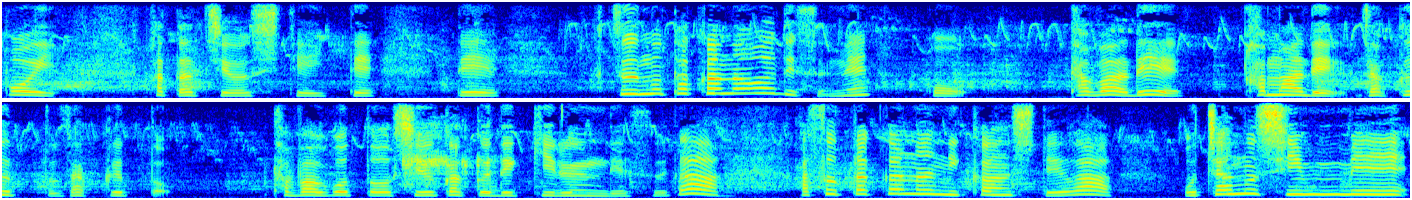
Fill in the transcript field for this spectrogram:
ぽい形をしていてで普通の高菜はですねこう束で釜でザクッとザクッと束ごと収穫できるんですが阿蘇高菜に関してはお茶の新芽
